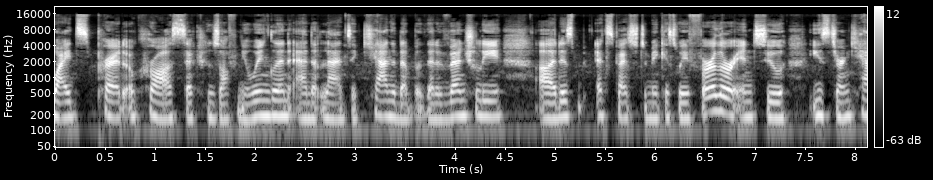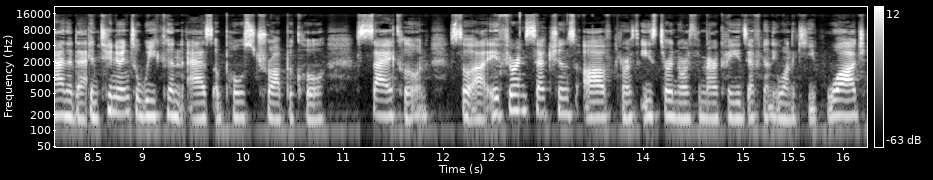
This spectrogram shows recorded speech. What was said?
widespread across sections of New England and Atlantic Canada, but then eventually uh, it is expected to make its way further into eastern Canada, continuing to weaken as a post tropical cyclone. So, uh, if you're in sections of northeastern North America, you definitely want to keep watch,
